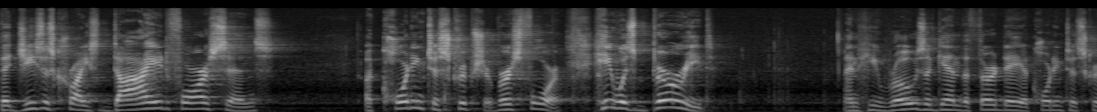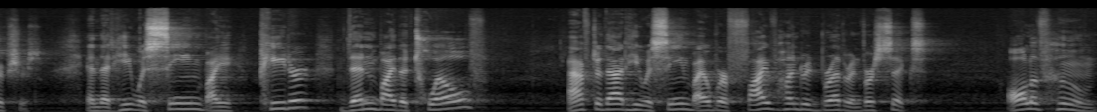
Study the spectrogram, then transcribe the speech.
that Jesus Christ died for our sins according to Scripture. Verse 4 He was buried, and he rose again the third day according to Scriptures, and that he was seen by Peter, then by the twelve. After that, he was seen by over 500 brethren. Verse 6 All of whom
